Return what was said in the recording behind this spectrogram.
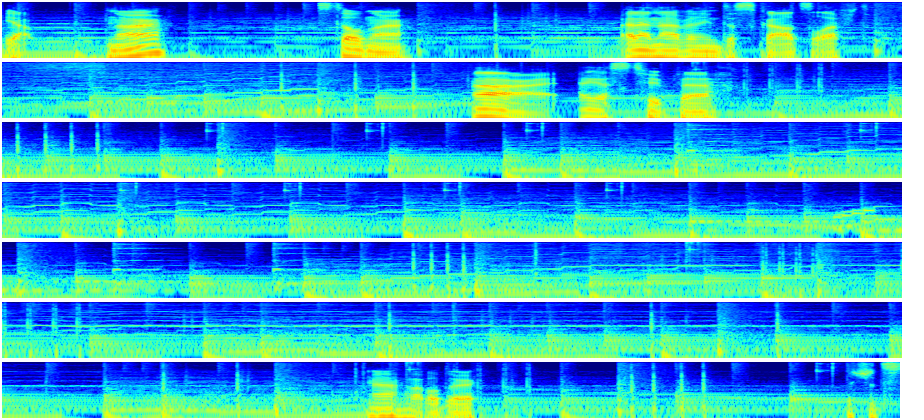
Yep. No? Still no. I don't have any discards left. Alright, I guess two pair.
